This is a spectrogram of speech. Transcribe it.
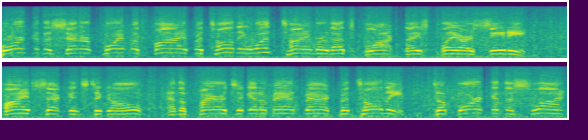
Bourque at the center point with five. Bertoni one-timer. That's blocked. Nice play, Arsini. Five seconds to go, and the Pirates will get a man back. Bertoni to Bourque in the slot.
